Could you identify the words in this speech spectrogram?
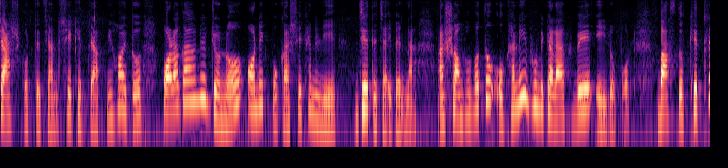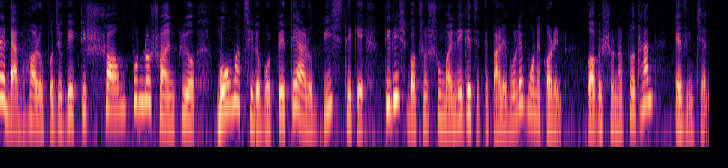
চাষ করতে চান, সেক্ষেত্রে আপনি হয়তো পরাগায়নের জন্য অনেক পোকা সেখানে নিয়ে যেতে চাইবেন না। আর সম্ভবত ওখানেই ভূমিকা রাখবে এই রোবট। বাস্তব ক্ষেত্রে ব্যবহার উপযোগী একটি সম্পূর্ণ স্বয়ংক্রিয় মৌমাছি রোবট পেতে আরও বিশ থেকে তিরিশ বছর সময় লেগে যেতে পারে বলে মনে করেন গবেষণা প্রধান কেভিন চেন।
